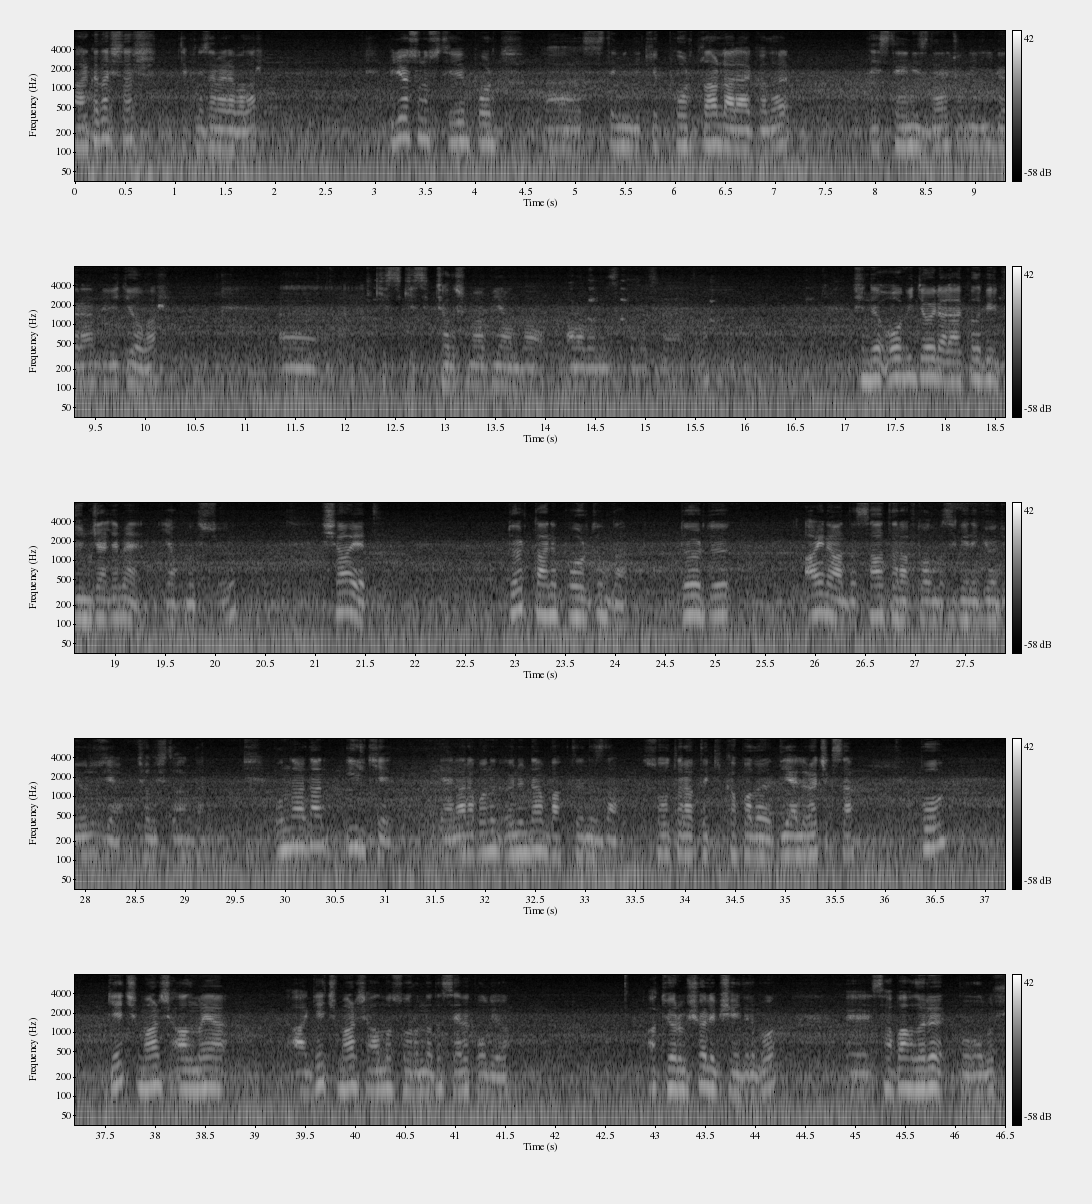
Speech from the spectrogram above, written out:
Arkadaşlar, hepinize merhabalar. Biliyorsunuz Twinport e, sistemindeki portlarla alakalı desteğinizle çok ilgi gören bir video var. E, Kesik kesik çalışma bir anda arabanın zıplamasıyla alakalı. Şimdi o video ile alakalı bir güncelleme yapmak istiyorum. Şayet 4 tane portun da 4'ü aynı anda sağ tarafta olması gerekiyor diyoruz ya çalıştığı anda. Bunlardan ilki yani arabanın önünden baktığınızda sol taraftaki kapalı diğerleri açıksa bu geç marş almaya geç marş alma sorununa da sebep oluyor. Atıyorum şöyle bir şeydir bu. Ee, sabahları bu olur.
